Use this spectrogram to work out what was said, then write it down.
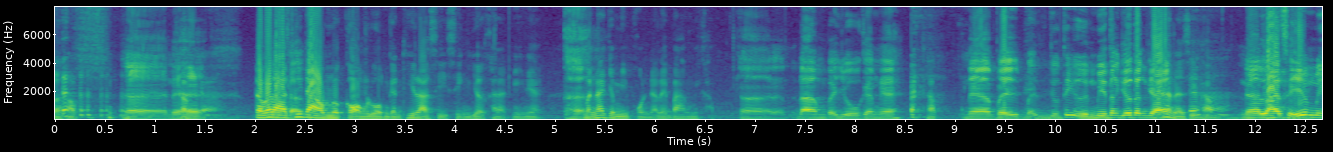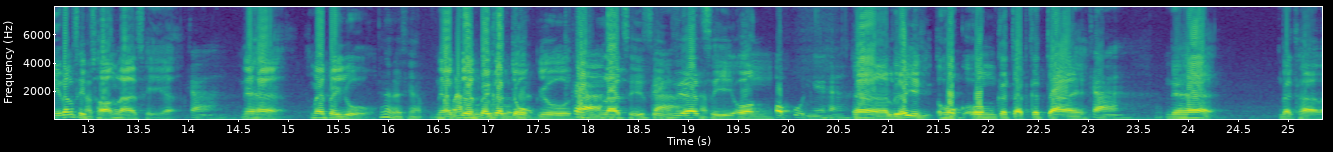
เหรอครับอ่านะฮะค่ะแต่เวลาที่ดาวมากองรวมกันที่ราศีสิงห์เยอะขนาดนี้เนี่ย ฮะ มันน่าจะมีผลอะไรบ้างไหมครับอ่าดามไปอยู่กันไงครับเนี่ยไปไปอยู่ที่อื่นมีตั้งเยอะตั้งแยะนั่นน่ะสิครับเนี่ยราศีมันมีตั้ง 12 ราศีอะค่ะ นะฮะ ไม่ไปอยู่นั่นแหละสิครับเนี่ยเกิดไปกระจกอยู่ตรงราศีสิงห์ค่ะเสียสี่องค์อบอุ่นไงคะเออเหลืออีกหกองค์กระจัดกระจาย ค่ะ นะฮะนะครับ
